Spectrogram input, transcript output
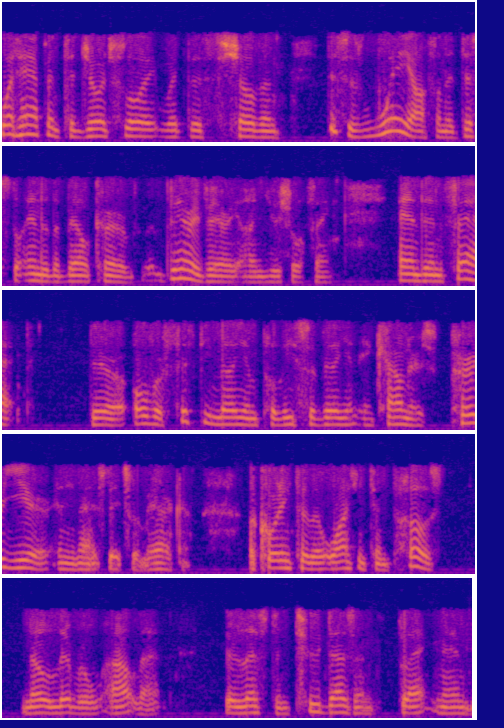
What happened to George Floyd with this Chauvin? This is way off on the distal end of the bell curve. Very, very unusual thing. And in fact, there are over 50 million police civilian encounters per year in the United States of America. According to the Washington Post, no liberal outlet, there are less than two dozen black men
